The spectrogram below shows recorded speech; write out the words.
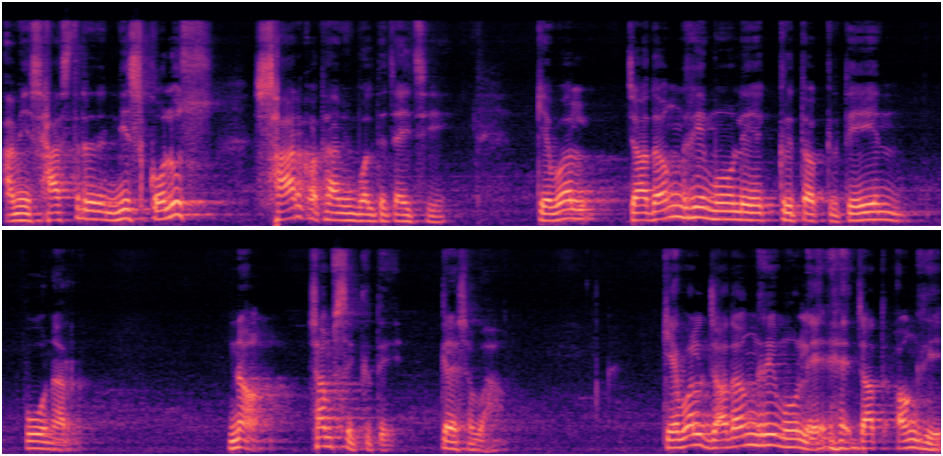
আমি শাস্ত্রের নিষ্কলুষ সার কথা আমি বলতে চাইছি। কেবল যদংঘ্রি মূলে কৃতকৃতেন পুনর। ন সংস্কৃতি ক্লেশভাব কেবল যদংঘ্রি মূলে, যত অঙ্ঘ্রি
